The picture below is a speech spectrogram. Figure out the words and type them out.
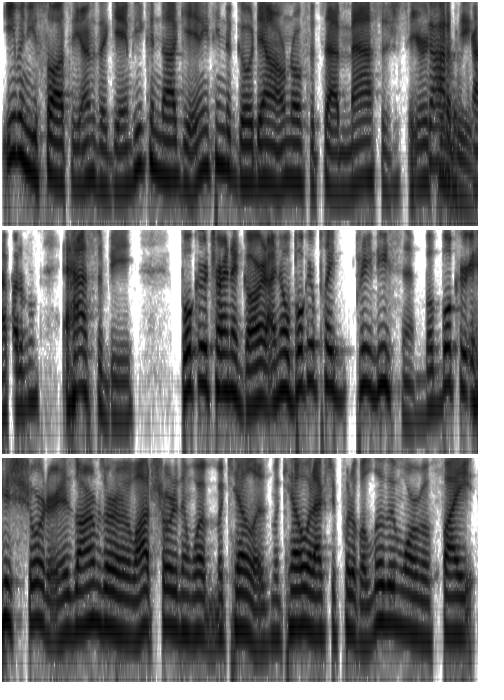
even you saw at the end of the game, he could not get anything to go down. I don't know if it's that mass that just irritated the crap out of him. It has to be. Booker trying to guard. I know Booker played pretty decent, but Booker is shorter. His arms are a lot shorter than what Mikal is. Mikal would actually put up a little bit more of a fight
